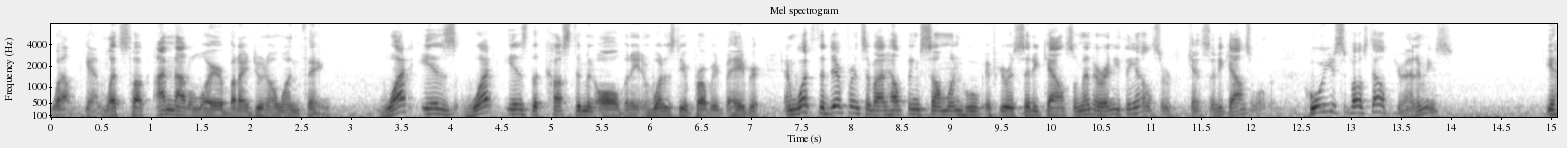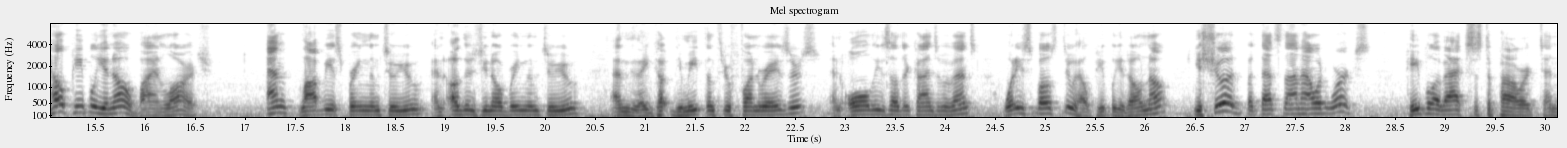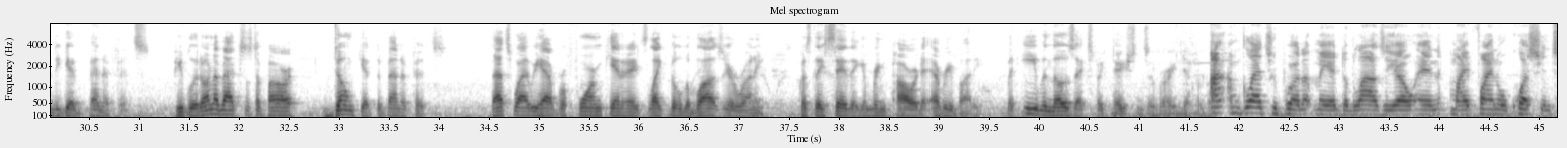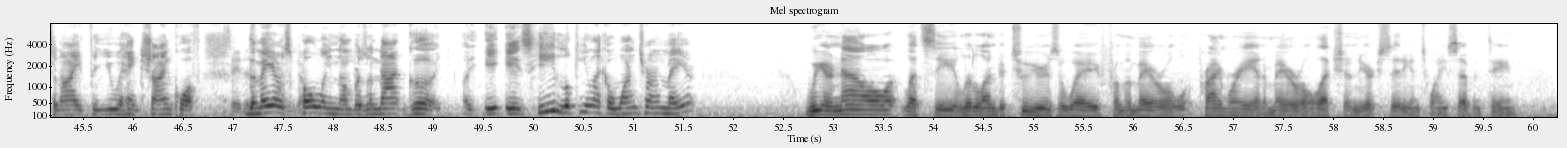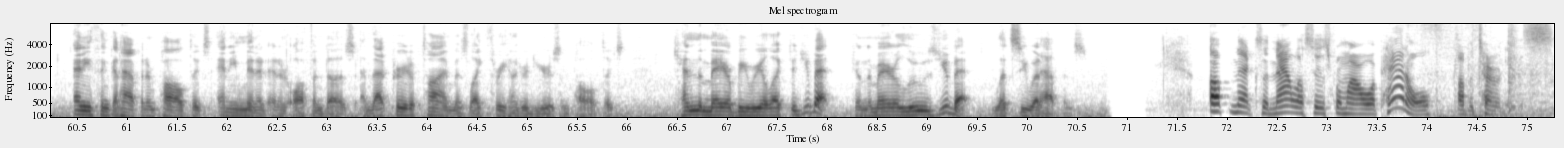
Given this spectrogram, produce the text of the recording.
Well, again, let's talk. I'm not a lawyer, but I do know one thing. What is what is the custom in Albany, and what is the appropriate behavior, and what's the difference about helping someone who, if you're a city councilman or anything else, or city councilwoman, who are you supposed to help? Your enemies? You help people you know, by and large, and lobbyists bring them to you, and others you know bring them to you, and they you meet them through fundraisers and all these other kinds of events. What are you supposed to do? Help people you don't know? You should, but that's not how it works. People have access to power tend to get benefits. People who don't have access to power don't get the benefits. That's why we have reform candidates like Bill de Blasio running, because they say they can bring power to everybody. But even those expectations are very difficult. I, am glad you brought up Mayor de Blasio. And my final question tonight for you, Hank Sheinkopf. The mayor's polling numbers are not good. Uh, is he looking like a one term mayor? We are now, let's see, a little under two years away from a mayoral primary and a mayoral election in New York City in 2017. Anything can happen in politics any minute, and it often does. And that period of time is like 300 years in politics. Can the mayor be reelected? You bet. Can the mayor lose? You bet. Let's see what happens. Up next, analysis from our panel of attorneys.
